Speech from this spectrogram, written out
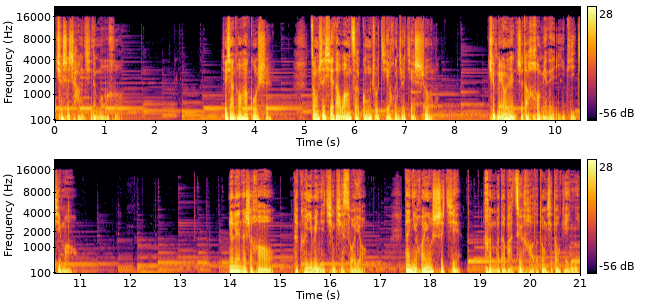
却是长期的磨合。就像童话故事，总是写到王子公主结婚就结束了，却没有人知道后面的一地鸡毛。热恋的时候，他可以为你倾其所有，带你环游世界，恨不得把最好的东西都给你。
